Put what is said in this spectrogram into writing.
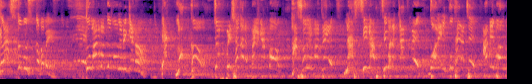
ক্লাস তো বুঝতে হবে। তোমার মতো বলবি কেন? এক লক্ষ চব্বিশ হাজার পয়গাম্বর হাসরের মাঠে নাফসি নাফসি বলে কাঁদবে। দলিল কোথায় আছে? আমি বলব,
